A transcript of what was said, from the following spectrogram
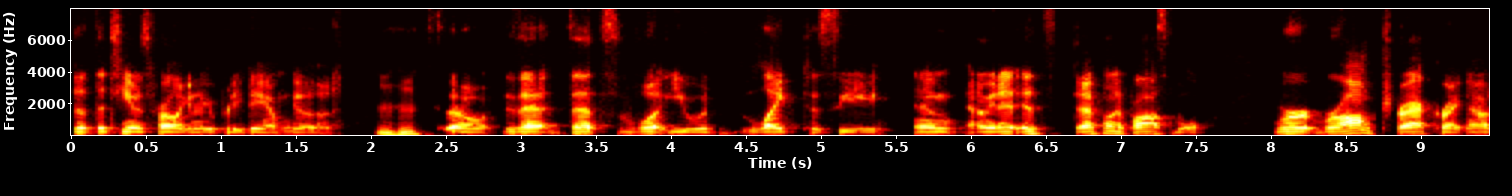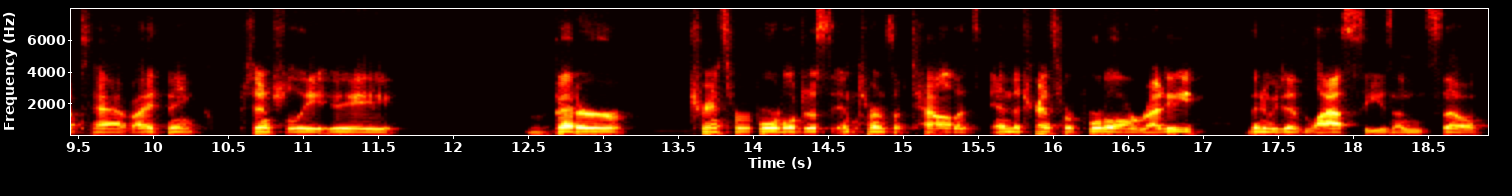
that the team is probably going to be pretty damn good. Mm-hmm. So that that's what you would like to see, and I mean it, it's definitely possible. We're we're on track right now to have, I think, potentially a better transfer portal just in terms of talent that's in the transfer portal already than we did last season. So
